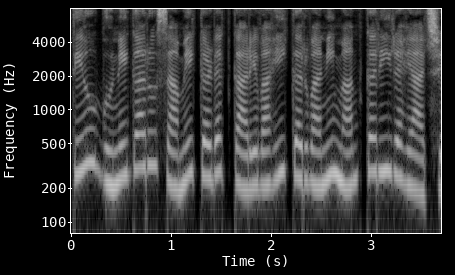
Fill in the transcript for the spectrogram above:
તેઓ ગુનેગારો સામે કડક કાર્યવાહી કરવાની માંગ કરી રહ્યા છે.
